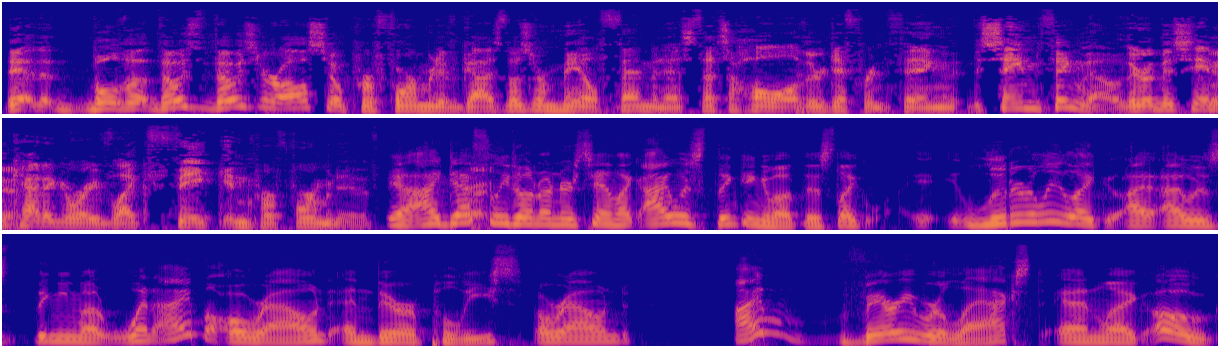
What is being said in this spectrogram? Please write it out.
the, the, the- well, the, those those are also performative guys. Those are male feminists. That's a whole other different thing. The same thing though. They're in the same Yeah. category of like fake and performative. Yeah, I definitely don't understand. Like, I was thinking about this. Like, literally, like, I, I was thinking about when I'm around and there are police around, I'm very relaxed and like, oh,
